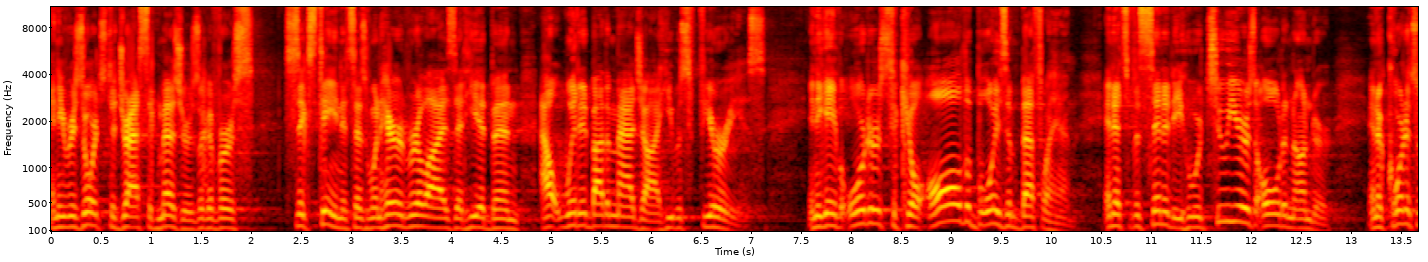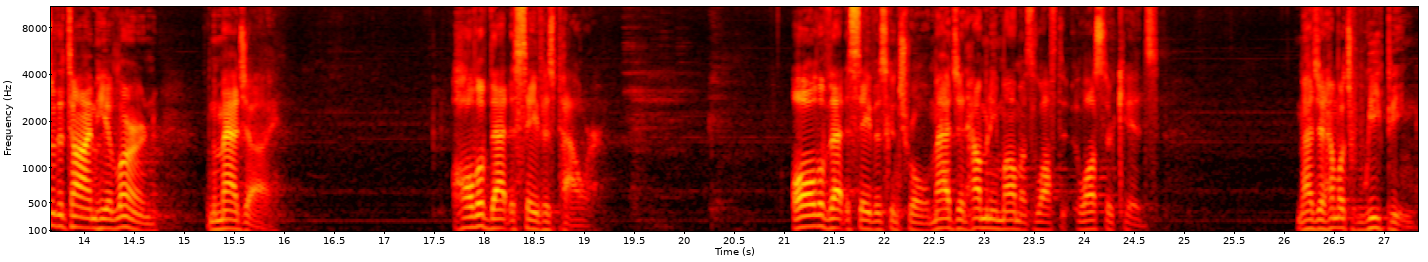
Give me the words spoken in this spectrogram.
and he resorts to drastic measures. Look at verse 16. It says, When Herod realized that he had been outwitted by the Magi, he was furious, and he gave orders to kill all the boys in Bethlehem and its vicinity who were two years old and under, in accordance with the time he had learned from the Magi. All of that to save his power. All of that to save his control. Imagine how many mamas lost, lost their kids. Imagine how much weeping.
